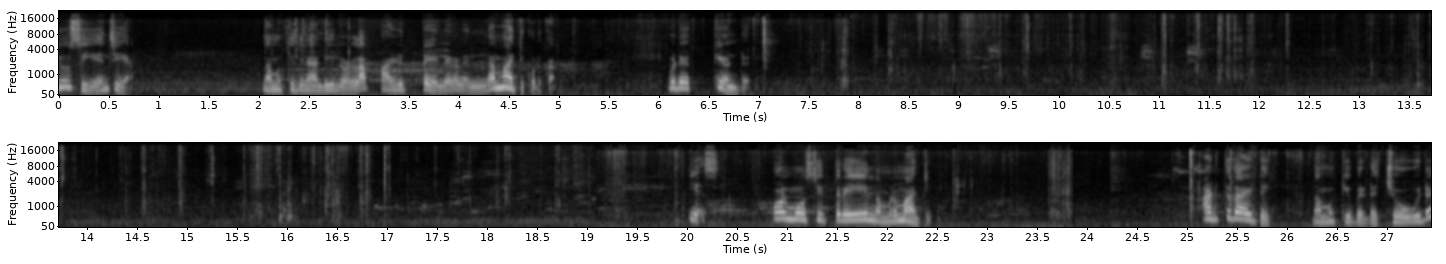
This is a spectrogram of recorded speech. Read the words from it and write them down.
യൂസ് ചെയ്യുകയും ചെയ്യാം. നമുക്കിതിനടിയിലുള്ള പഴുത്ത ഇലകളെല്ലാം മാറ്റി കൊടുക്കാം ഇവിടെയൊക്കെ ഉണ്ട് യെസ് ഓൾമോസ്റ്റ് ഇത്രയും നമ്മൾ മാറ്റി. അടുത്തതായിട്ടേ നമുക്കിവരുടെ ചുവട്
